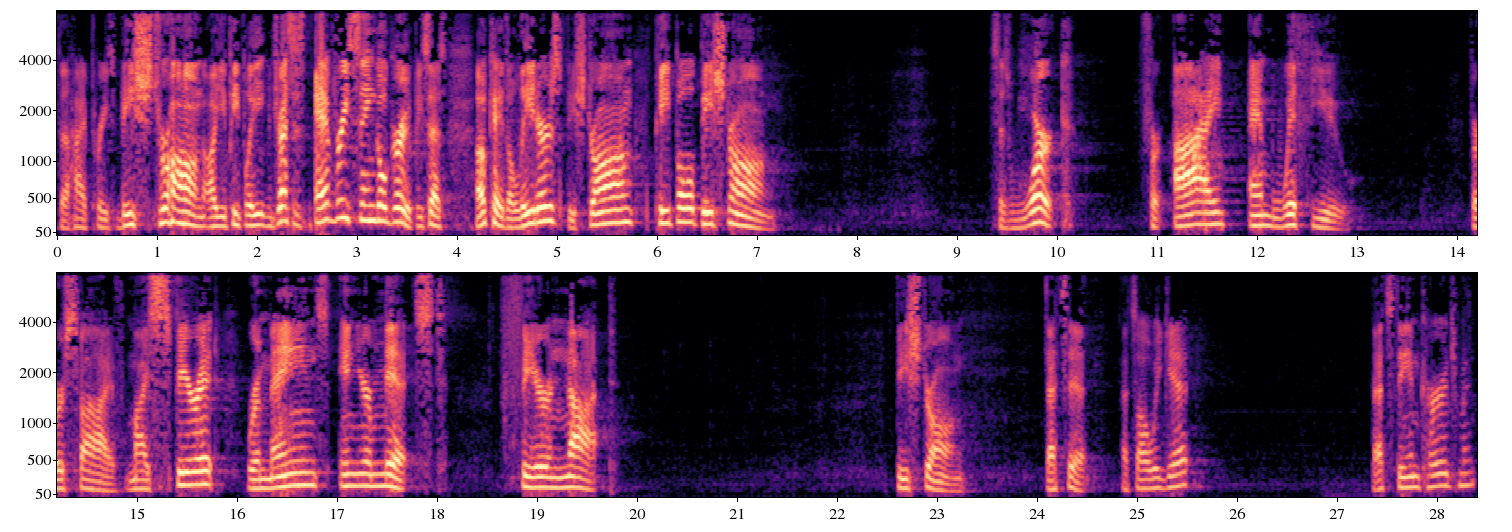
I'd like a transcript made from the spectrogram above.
the high priest, be strong, all you people. He addresses every single group. He says, okay, the leaders, be strong. People, be strong. He says, work, for I am with you. Verse 5, my spirit remains in your midst. Fear not. Be strong. That's it. That's all we get. That's the encouragement.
